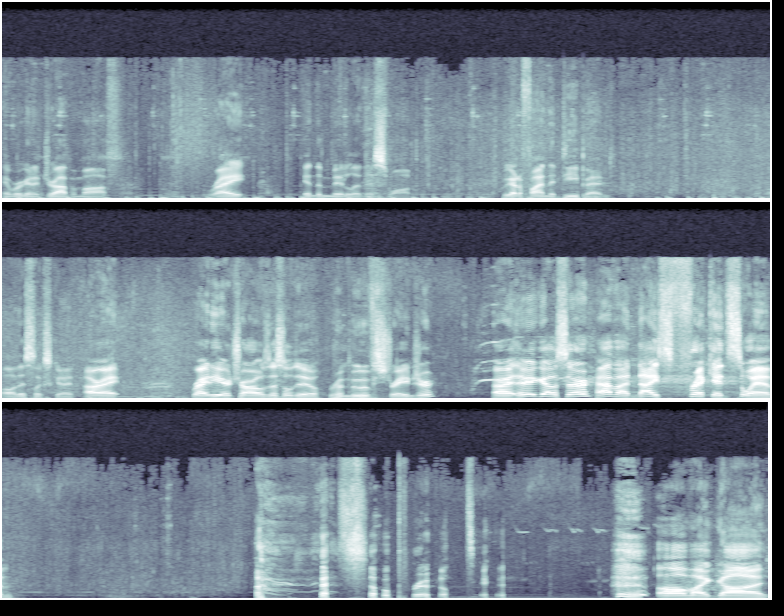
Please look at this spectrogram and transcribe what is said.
and we're going to drop him off right in the middle of this swamp. We got to find the deep end. Oh, this looks good. All right. Right here, Charles. This will do. Remove stranger. All right, there you go, sir. Have a nice frickin' swim. That's so brutal, dude. Oh my gosh.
